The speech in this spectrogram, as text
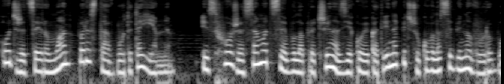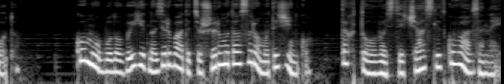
Отже, цей роман перестав бути таємним. І, схоже, саме це була причина, з якої Катріна підшукувала собі нову роботу. Кому було вигідно зірвати цю ширму та осоромити жінку? Та хто весь цей час слідкував за нею?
